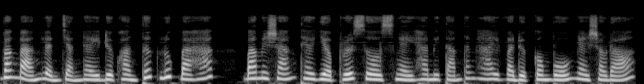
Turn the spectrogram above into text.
Văn bản lệnh chặn này được hoàn tất lúc 3h, 30 sáng theo giờ Brussels ngày 28 tháng 2 và được công bố ngay sau đó.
